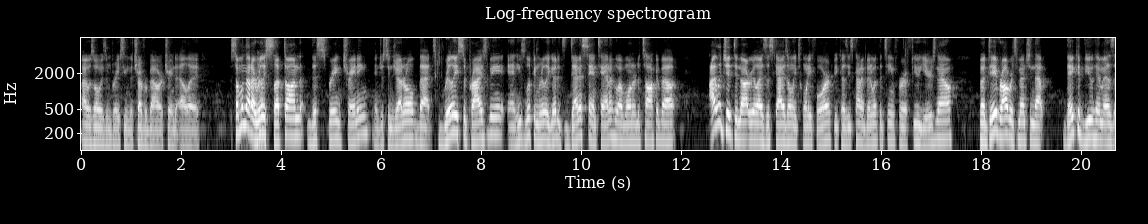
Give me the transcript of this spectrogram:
I was always embracing the Trevor Bauer train to LA. Someone that I really yeah. slept on this spring training and just in general that really surprised me, and he's looking really good. It's Dennis Santana, who I wanted to talk about. I legit did not realize this guy is only 24 because he's kind of been with the team for a few years now. But Dave Roberts mentioned that they could view him as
